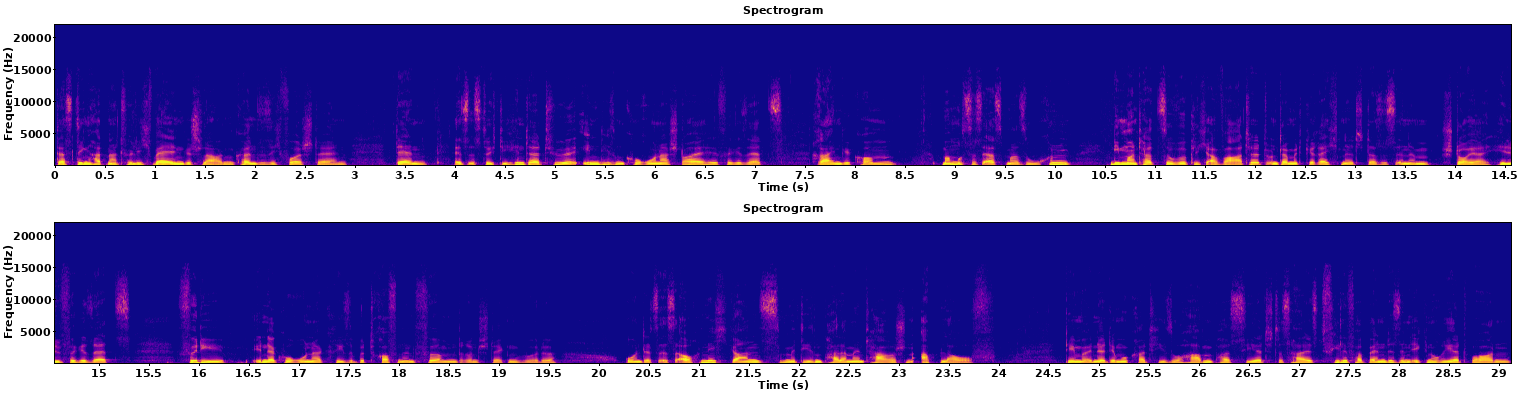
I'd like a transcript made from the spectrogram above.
Das Ding hat natürlich Wellen geschlagen, können Sie sich vorstellen. Denn es ist durch die Hintertür in diesem Corona-Steuerhilfegesetz reingekommen. Man muss das erstmal suchen. Niemand hat so wirklich erwartet und damit gerechnet, dass es in einem Steuerhilfegesetz für die in der Corona-Krise betroffenen Firmen drinstecken würde. Und es ist auch nicht ganz mit diesem parlamentarischen Ablauf, den wir in der Demokratie so haben, passiert. Das heißt, viele Verbände sind ignoriert worden.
